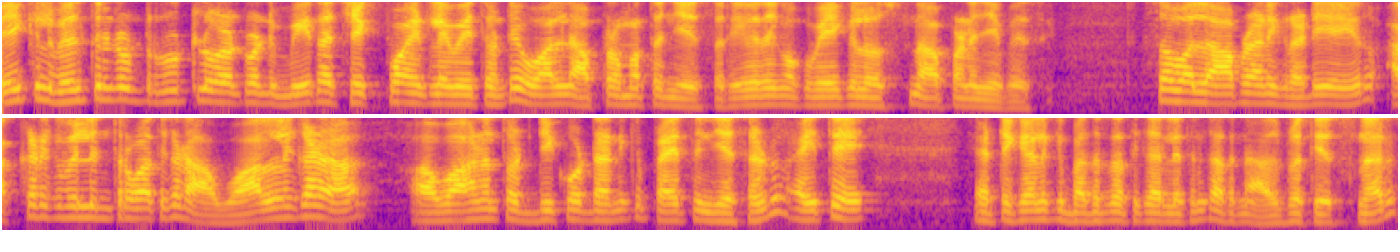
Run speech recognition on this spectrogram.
వెహికల్ వెళ్తున్నటువంటి రూట్లో ఉన్నటువంటి మిగతా చెక్ పాయింట్లు ఏవైతే ఉంటే వాళ్ళని అప్రమత్తం చేస్తారు ఏ విధంగా ఒక వెహికల్ వస్తుంది ఆపండి అని చెప్పేసి. సో వాళ్ళు ఆపడానికి రెడీ అయ్యారు. అక్కడికి వెళ్ళిన తర్వాత కూడా వాళ్ళని కూడా ఆ వాహనంతో ఢీకొట్టడానికి ప్రయత్నం చేశాడు. అయితే ఎట్టకేళ్ళకి భద్రతా అధికారులు అయితే అతన్ని అదుపులో తీసుకున్నారు.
